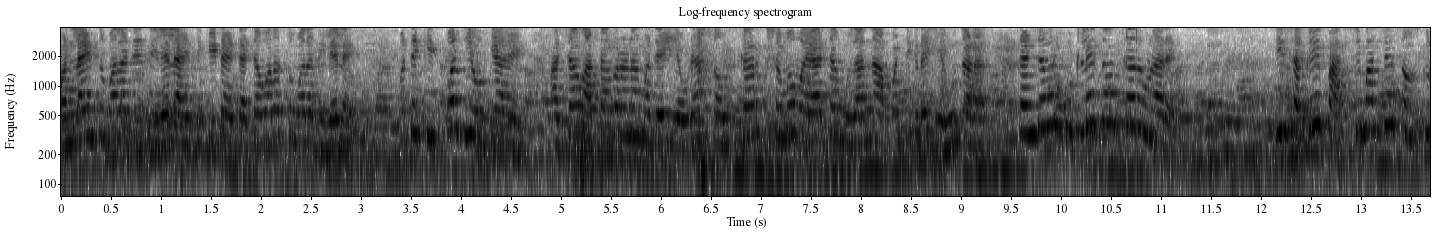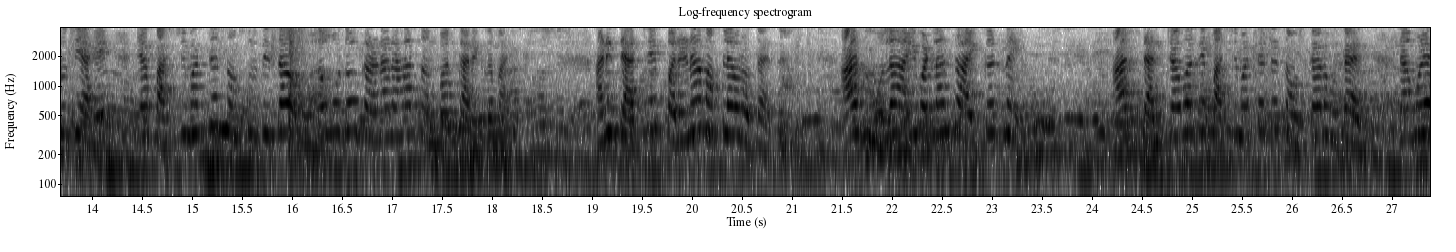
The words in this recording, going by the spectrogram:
ऑनलाईन तुम्हाला जे दिलेलं आहे तिकीट आहे त्याच्यावरच तुम्हाला दिलेलं आहे. मग ते कितपत योग्य आहे? अशा वातावरणामध्ये एवढ्या संस्कारक्षम वयाच्या मुलांना आपण तिकडे घेऊन जाणार. त्यांच्यावर कुठले संस्कार होणार आहेत? ही सगळी पाश्चिमात्य संस्कृती आहे. या पाश्चिमात्य संस्कृतीचा उदो उदो करणारा हा सनबर्न कार्यक्रम आहे. आणि त्याचे परिणाम आपल्यावर होत आहेत. आज मुलं आई वडिलांचं ऐकत नाही. आज त्यांच्यावर जे पाश्चिमात्याचे संस्कार होत आहेत त्यामुळे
